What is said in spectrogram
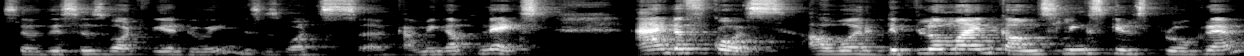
So this is what we are doing. This is what's coming up next. And of course, our diploma in counseling skills program.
